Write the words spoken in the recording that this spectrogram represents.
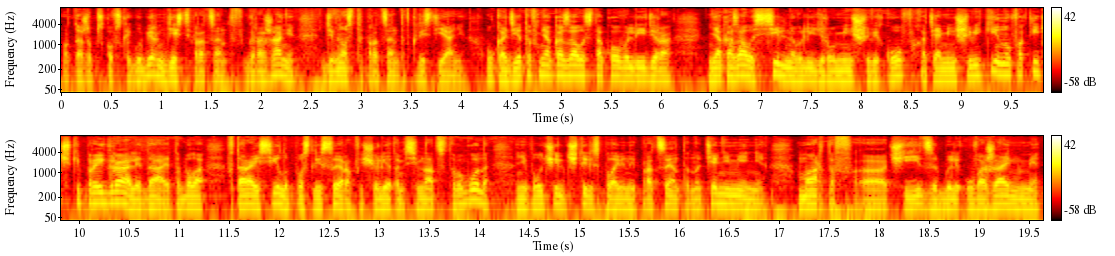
Вот та же Псковская губерния 10% горожане, 90% крестьяне. У кадетов не оказалось такого лидера, не оказалось сильного лидера у меньшевиков, хотя меньшевики, ну, фактически проиграли, да, это была вторая сила после эсеров еще летом 17 года, они получили 4,5%, но тем не менее Мартов, э, Чиидзе были уважаемыми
